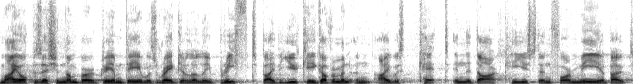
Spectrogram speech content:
My opposition number, Graham Day, was regularly briefed by the UK government and I was kept in the dark. He used to inform me about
